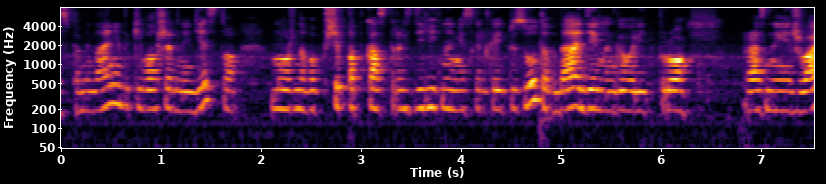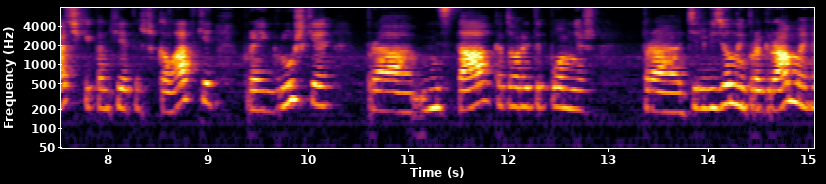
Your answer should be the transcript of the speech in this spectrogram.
воспоминания, такие волшебные детства, можно вообще подкаст разделить на несколько эпизодов, да, отдельно говорить про разные жвачки, конфеты, шоколадки, про игрушки, про места, которые ты помнишь, про телевизионные программы,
